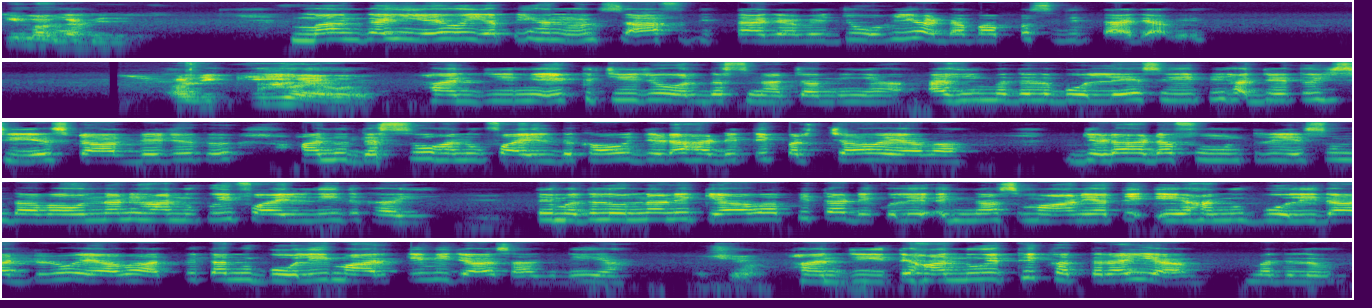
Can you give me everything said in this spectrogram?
ਕੀ ਮੰਗ ਕਰਦੇ ਜੀ ਮੰਗ ਹੀ ਇਹ ਹੋਈ ਆ ਵੀ ਸਾਨੂੰ ਇਨਸਾਫ ਦਿੱਤਾ ਜਾਵੇ ਜੋ ਵੀ ਸਾਡਾ ਵਾਪਸ ਦਿੱਤਾ ਜਾਵੇ। ਹਾਂਜੀ ਕੀ ਹੋਇਆ ਹੋਰ? ਹਾਂਜੀ ਮੈਂ ਇੱਕ ਚੀਜ਼ ਹੋਰ ਦੱਸਣਾ ਚਾਹੁੰਦੀ ਆ ਅਸੀਂ ਮਤਲਬ ਬੋਲੇ ਸੀ ਵੀ ਹਜੇ ਤੁਸੀਂ ਸੀਏ ਸਟਾਰ ਦੇ ਜੋ ਸਾਨੂੰ ਦੱਸੋ ਸਾਨੂੰ ਫਾਈਲ ਦਿਖਾਓ ਜਿਹੜਾ ਸਾਡੇ ਤੇ ਪਰਚਾ ਹੋਇਆ ਵਾ ਜਿਹੜਾ ਸਾਡਾ ਫੋਨ ਟਰੇਸ ਹੁੰਦਾ ਵਾ ਉਹਨਾਂ ਨੇ ਸਾਨੂੰ ਕੋਈ ਫਾਈਲ ਨਹੀਂ ਦਿਖਾਈ। ਤੇ ਮਤਲਬ ਉਹਨਾਂ ਨੇ ਕਿਹਾ ਵਾ ਵੀ ਤੁਹਾਡੇ ਕੋਲੇ ਇੰਨਾ ਸਮਾਨ ਆ ਤੇ ਇਹ ਸਾਨੂੰ ਗੋਲੀ ਦਾ ਆਰਡਰ ਹੋਇਆ ਵਾ ਤੇ ਤੁਹਾਨੂੰ ਗੋਲੀ ਮਾਰ ਕੇ ਵੀ ਜਾ ਸਕਦੇ ਆ। ਅੱਛਾ। ਹਾਂਜੀ ਤੇ ਸਾਨੂੰ ਇੱਥੇ ਖਤਰਾ ਹੀ ਆ ਮਤਲਬ।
